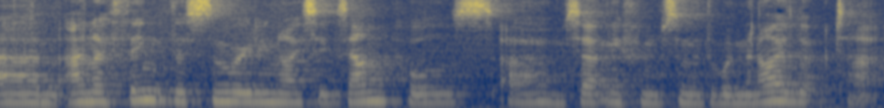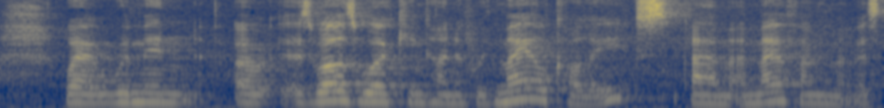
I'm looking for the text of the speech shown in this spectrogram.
Um, and I think there's some really nice examples, um, certainly from some of the women I looked at, where women, are, as well as working kind of with male colleagues um, and male family members,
